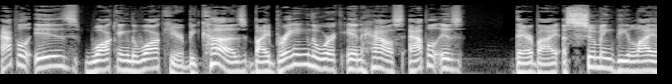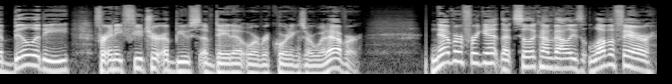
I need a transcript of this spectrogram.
Apple is walking the walk here because by bringing the work in house, Apple is thereby assuming the liability for any future abuse of data or recordings or whatever. Never forget that Silicon Valley's love affair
